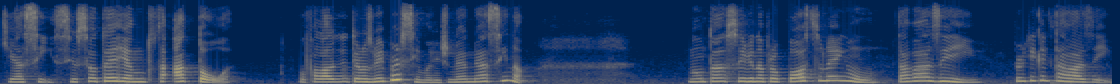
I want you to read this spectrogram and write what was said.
Que é assim, se o seu terreno está à toa, vou falar em termos bem por cima, gente, não é, não é assim não. Não está servindo a propósito nenhum, está vazio. Por que, que ele está vazio?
